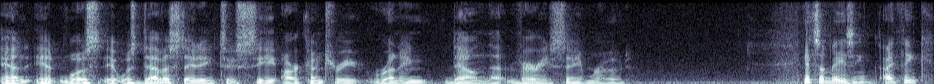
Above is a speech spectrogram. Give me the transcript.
and it was, it was devastating to see our country running down that very same road. It's amazing. I think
